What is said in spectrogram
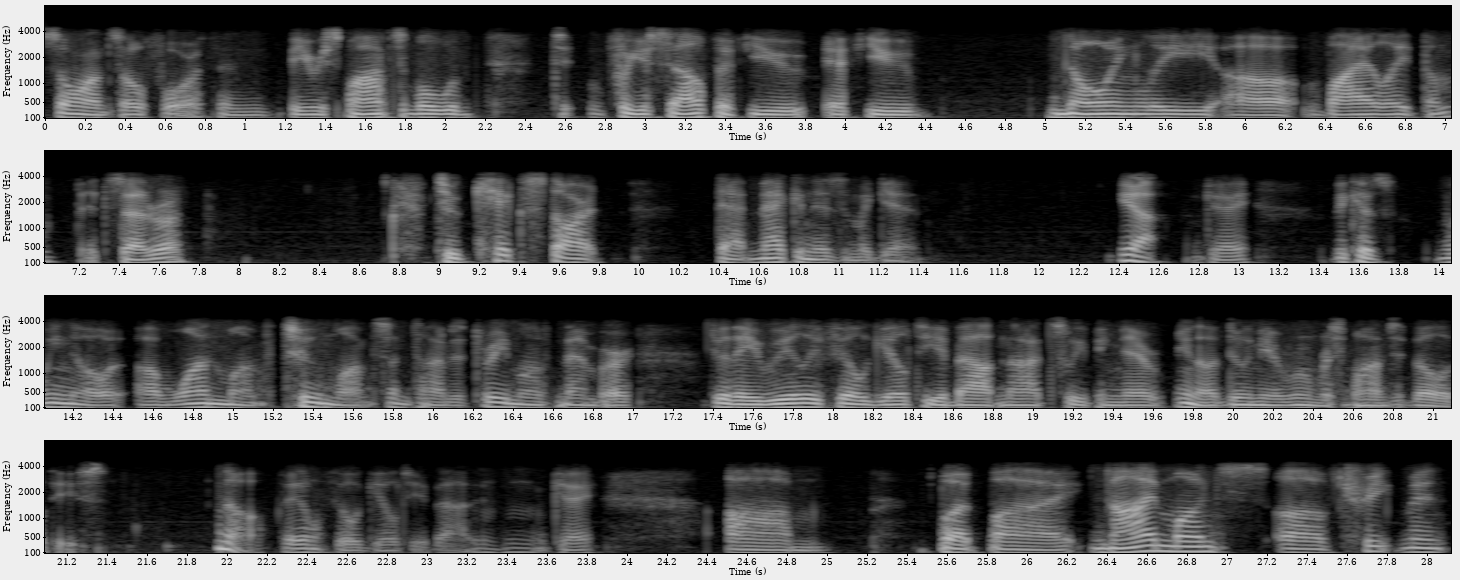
so on and so forth, and be responsible with, to, for yourself if you if you knowingly uh, violate them, etc. To kickstart that mechanism again. Yeah. Okay, because we know a one month, two month, sometimes a three month member, do they really feel guilty about not sweeping their, you know, doing their room responsibilities? No, they don't feel guilty about it. Mhm. Okay, um, but by nine months of treatment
